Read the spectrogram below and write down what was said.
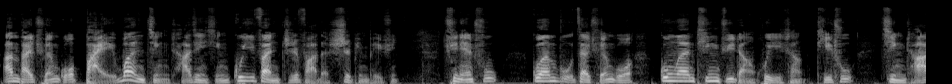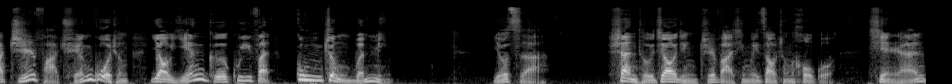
安排全国百万警察进行规范执法的视频培训。去年初，公安部在全国公安厅局长会议上提出，警察执法全过程要严格规范、公正文明。由此啊，汕头交警执法行为造成的后果，显然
